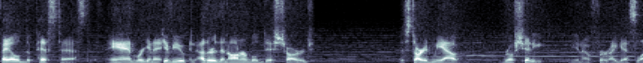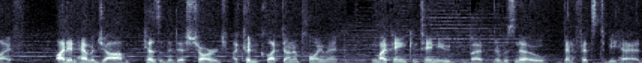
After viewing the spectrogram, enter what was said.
failed the piss test and we're gonna give you an other than honorable discharge. It started me out real shitty, you know, for I guess life. I didn't have a job because of the discharge. I couldn't collect unemployment. My pain continued, but there was no benefits to be had.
